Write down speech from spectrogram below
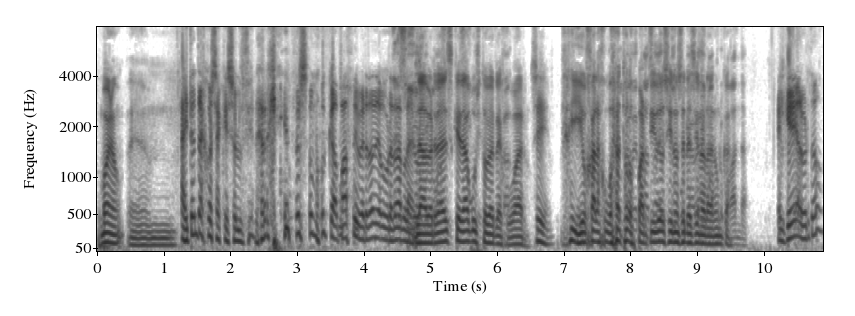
Bueno, eh, Hay tantas cosas que solucionar que no somos capaces, ¿verdad?, de abordarlas. la verdad es que da gusto verle jugar. Sí. Y ojalá jugara todos los partidos y no se lesionara nunca. ¿El qué, Alberto?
